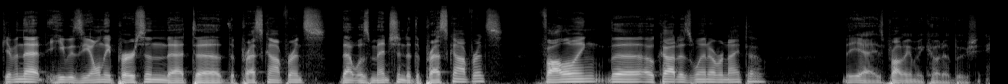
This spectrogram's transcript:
Given that he was the only person that uh, the press conference that was mentioned at the press conference following the Okada's win over Naito, the- yeah, he's probably gonna be Kota Ibushi.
